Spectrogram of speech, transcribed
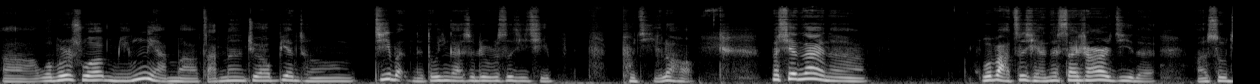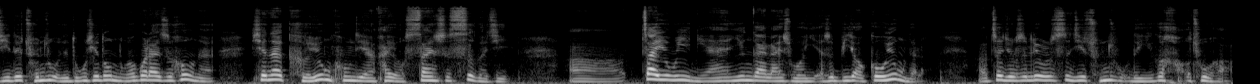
啊，我不是说明年嘛，咱们就要变成基本的都应该是六十四 G 起普及了哈。那现在呢，我把之前的三十二 G 的啊手机的存储的东西都挪过来之后呢，现在可用空间还有三十四个 G，啊，再用一年应该来说也是比较够用的了啊。这就是六十四 G 存储的一个好处哈。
